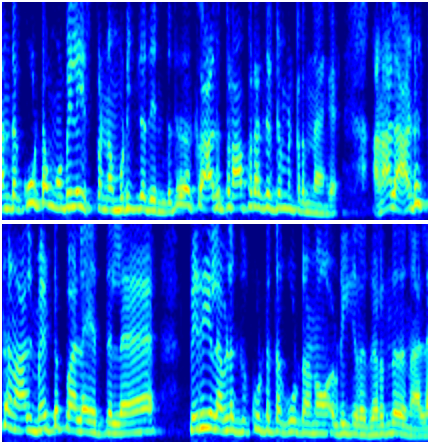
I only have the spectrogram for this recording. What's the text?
அந்த கூட்டம் மொபிலைஸ் பண்ண முடிந்தது என்பது அதுக்கு அது ப்ராப்பராக திட்டமிட்டிருந்தாங்க. ஆனால் அடுத்த நாள் மேட்டுப்பாளையத்தில் பெரிய லெவலுக்கு கூட்டத்தை கூட்டணும் அப்படிங்கிறது இருந்ததுனால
